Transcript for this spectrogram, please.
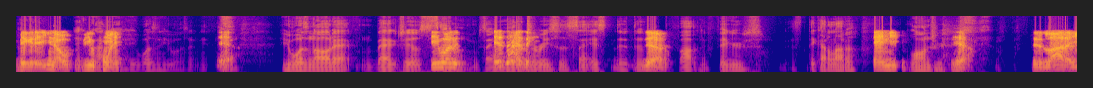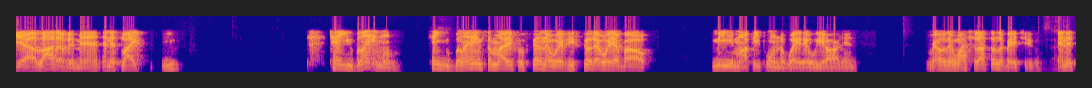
bigoted, you know, Yeah, viewpoint. He wasn't. He wasn't. Yeah. He wasn't all that bag of chips. He same, wasn't- same with exactly. Teresa. Same, it's the, the, Yeah. the figures. They got a lot of and you, laundry. Yeah. There's a lot of yeah, a lot of it, man. And it's like you can you blame them? Can you blame somebody for feeling that way? If you feel that way about me and my people and the way that we are, then well, then why should I celebrate you? And it's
